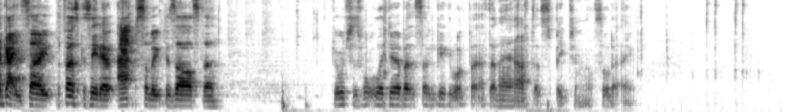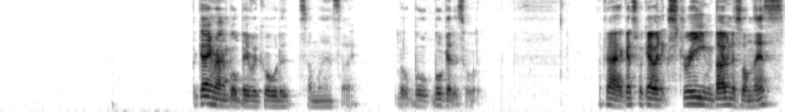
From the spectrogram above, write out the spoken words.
Okay, so the first casino, absolute disaster. George says, what will they do about the 7 gigabyte? But I don't know, I have to speak to him, I'll sort it out. The game round will be recorded somewhere, so we'll, we'll, we'll get it sorted. Okay, I guess we're going extreme bonus on this.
